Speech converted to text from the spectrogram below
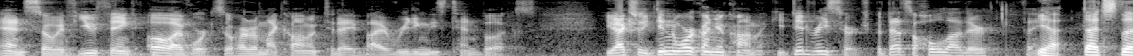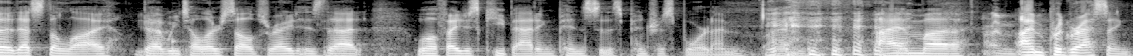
and so if you think oh i've worked so hard on my comic today by reading these 10 books you actually didn't work on your comic you did research but that's a whole other thing yeah that's the that's the lie yeah. that we tell ourselves right is yeah. that well if i just keep adding pins to this pinterest board i'm i'm I'm, uh, I'm, I'm progressing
